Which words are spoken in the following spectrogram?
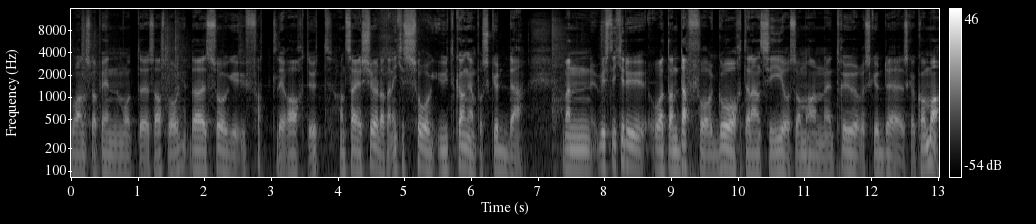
Brann slapp inn mot uh, Sarpsborg. Det så ufattelig rart ut. Han sier sjøl at han ikke så utgangen på skuddet. Men hvis ikke du, og at han derfor går til den sida som han eh, tror skuddet skal komme.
